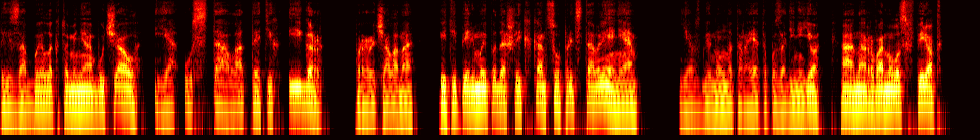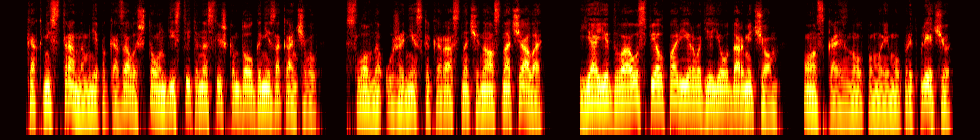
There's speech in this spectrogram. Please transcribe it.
«Ты забыла, кто меня обучал? Я устал от этих игр!» — прорычала она. «И теперь мы подошли к концу представления». Я взглянул на Тараэта позади нее, а она рванулась вперед. Как ни странно, мне показалось, что он действительно слишком долго не заканчивал, словно уже несколько раз начинал сначала. Я едва успел парировать ее удар мечом. Он скользнул по моему предплечью,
